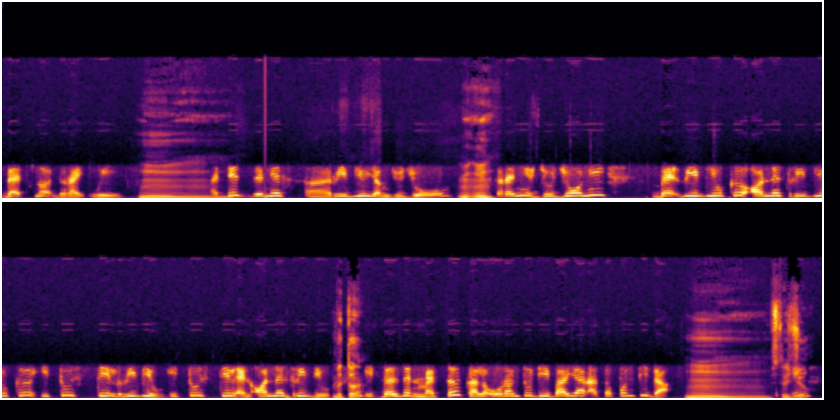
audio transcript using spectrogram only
that's not the right way Hmm. ada jenis uh, review yang jujur. Mm-mm. Ni sekarang ni jujur ni bad review ke honest review ke itu still review. Itu still an honest review. Betul? It doesn't matter kalau orang tu dibayar ataupun tidak. Hmm. Setuju? Okay?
